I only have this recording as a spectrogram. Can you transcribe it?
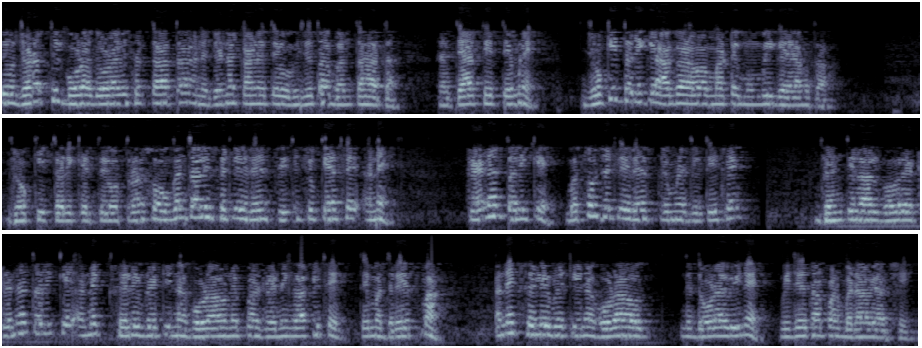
તેઓ ઝડપથી ઘોડા દોડાવી શકતા હતા અને જેના કારણે તેઓ વિજેતા બનતા હતા. અને ત્યારથી તેમણે જોકી તરીકે આગળ આવવા માટે મુંબઈ ગયા હતા. જોકી તરીકે તેઓ ત્રણસો ઓગણચાલીસ જેટલી રેસ જીતી ચૂક્યા છે અને ટ્રેનર તરીકે બસો જેટલી રેસ તેમણે જીતી છે. જયંતિલાલ ગૌરે ટ્રેનર તરીકે અનેક સેલિબ્રિટીના ઘોડાઓને પણ ટ્રેનિંગ આપી છે. તેમજ રેસમાં અનેક સેલિબ્રિટીના ઘોડાઓને દોડાવીને વિજેતા પણ બનાવ્યા છે.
